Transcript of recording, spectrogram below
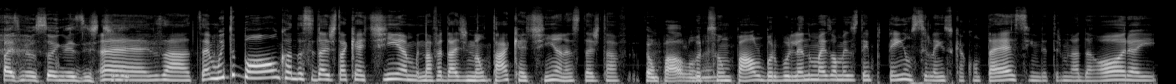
faz meu sonho existir. É, exato. É muito bom quando a cidade tá quietinha. Na verdade, não tá quietinha, né? A cidade tá São Paulo, por né? São Paulo borbulhando, mas ao mesmo tempo tem um silêncio que acontece em determinada hora. E,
